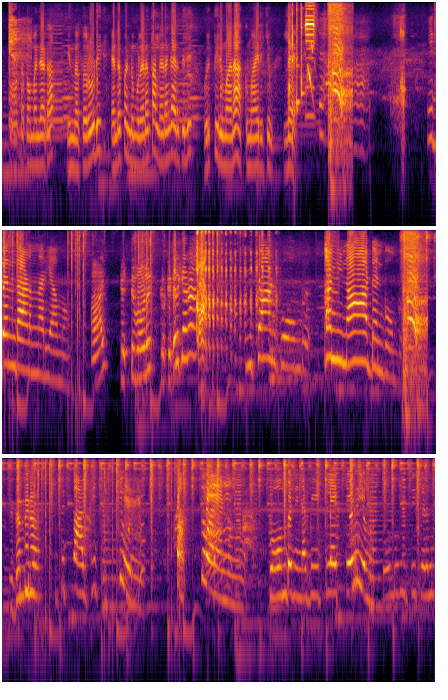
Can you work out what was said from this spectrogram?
തോട്ടത്തൊമ്പൻ ചേട്ടാ ഇന്നത്തോടുകൂടി എന്റെ പെണ്ണുമുള്ളയുടെ തള്ളയുടെ കാര്യത്തിൽ ഒരു തീരുമാനം ആക്കുമായിരിക്കും അല്ലേ? ഇതെന്താണെന്നറിയാമോ? ഹായ് കെട്ടുബോൾ ക്രിക്കറ്റ് കളിക്കാനാ? ഇതാണ് ബോംബ്. തനി നാടൻ ബോംബ്. ഇതെന്തിനാ? ഇത്. പത്ത് വരെ എണ്ണുന്നു ബോംബ് നിന്റെ വീട്ടിലേക്ക് എറിയുന്നു. ബോംബ് വീട്ടിൽ കിടന്ന്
